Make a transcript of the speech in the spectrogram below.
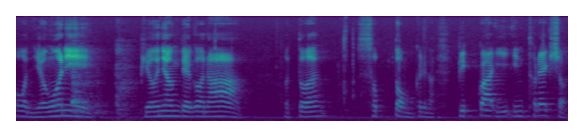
혹은 영원히 변형되거나 어떤 섭동, 그러니까 빛과 이 interaction,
